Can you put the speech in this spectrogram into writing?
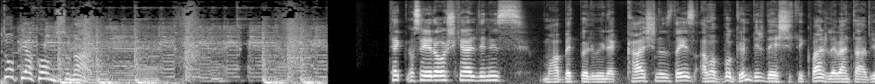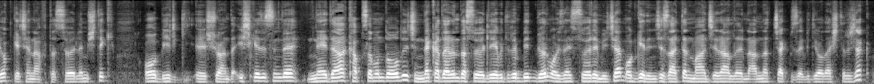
Bitopya.com sunar. Tekno Seyir'e hoş geldiniz. Muhabbet bölümüyle karşınızdayız ama bugün bir değişiklik var. Levent abi yok. Geçen hafta söylemiştik. O bir e, şu anda iş gezisinde NDA kapsamında olduğu için ne kadarını da söyleyebilirim bilmiyorum. O yüzden hiç söylemeyeceğim. O gelince zaten maceralarını anlatacak bize videolaştıracak.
